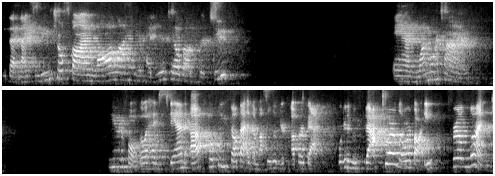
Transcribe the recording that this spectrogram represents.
Keep that nice neutral spine, long line from your head to your tailbone for two. And one more time. Beautiful. Go ahead stand up. Hopefully you felt that in the muscles of your upper back. We're gonna move back to our lower body for a lunge.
